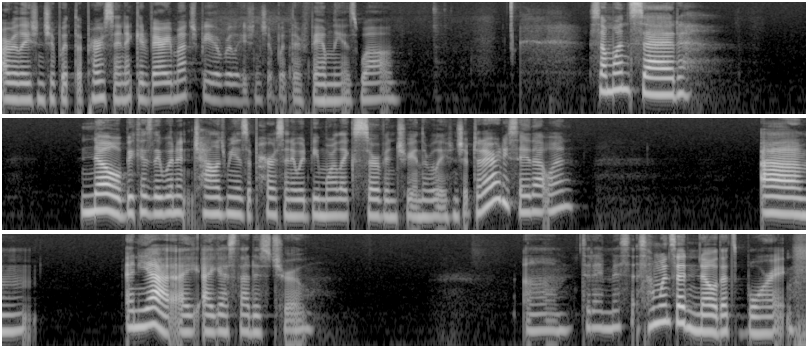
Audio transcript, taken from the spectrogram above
our relationship with the person, it could very much be a relationship with their family as well. Someone said, no, because they wouldn't challenge me as a person. It would be more like servantry in the relationship. Did I already say that one? Um, and yeah, I, I guess that is true. Um, did I miss it? Someone said no, that's boring.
